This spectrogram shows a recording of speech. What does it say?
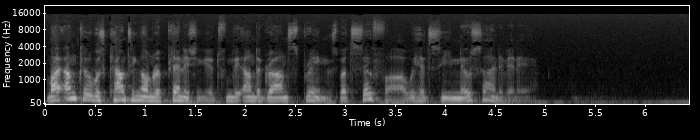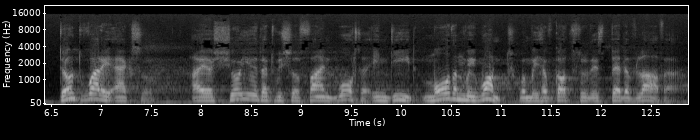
My uncle was counting on replenishing it from the underground springs, but so far we had seen no sign of any. Don't worry, Axel. I assure you that we shall find water, indeed more than we want, when we have got through this bed of lava.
